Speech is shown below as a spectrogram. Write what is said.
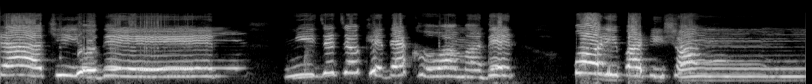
রাখি ওদের। নিজে চোখে দেখো আমাদের পরিপাটি সংসার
